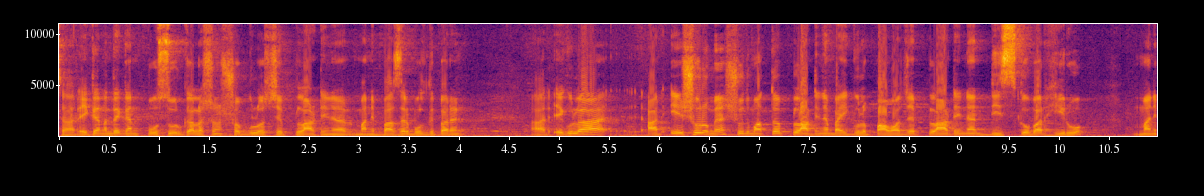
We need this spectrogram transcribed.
স্যার, এখানে দেখেন প্রচুর কালেকশন সবগুলো হচ্ছে প্লাটিনার মানে বাজার বলতে পারেন। আর এগুলা, আর এই শোরুমে শুধুমাত্র প্লাটিনা বাইকগুলো পাওয়া যায় প্লাটিনা ডিসকোভার হিরো মানে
